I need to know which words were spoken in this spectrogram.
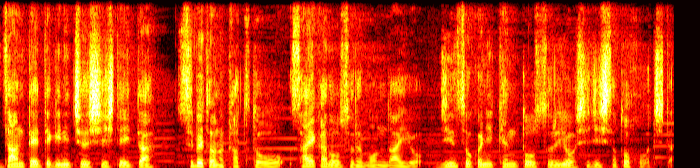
暫定的に中止していたすべての活動を再稼働する問題を迅速に検討するよう指示したと報じた。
